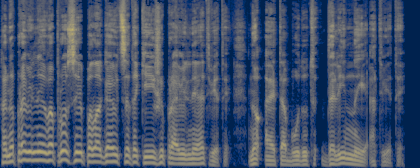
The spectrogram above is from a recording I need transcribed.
А на правильные вопросы полагаются такие же правильные ответы. Но это будут длинные ответы.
